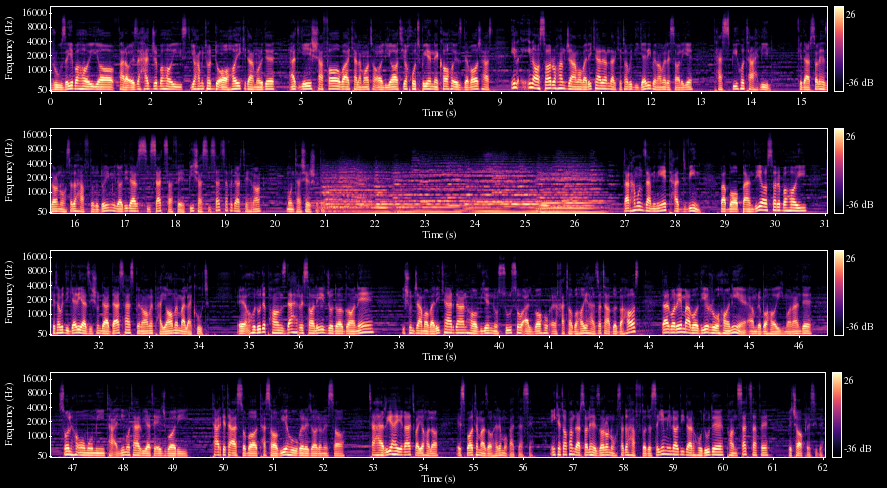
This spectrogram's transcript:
روزه بهایی یا فرائض حج بهایی است یا همینطور دعاهایی که در مورد ادعیه شفا و کلمات عالیات یا خطبه نکاح و ازدواج هست. این این آثار رو هم جمع آوری کردن در کتاب دیگری به نام رساله تسبیح و تحلیل که در سال 1972 میلادی در 300 صفحه بیش از 300 صفحه در تهران منتشر شده. در همون زمینه تدوین و با بندی آثار بهایی کتاب دیگری از ایشون در دست هست به نام پیام ملکوت. حدود 15 رساله جداگانه ایشون جمعآوری کردن حاوی نصوص و الواح و خطابه های حضرت عبدالبهاست درباره مبادی روحانی امر بهایی مانند صلح عمومی، تعلیم و تربیت اجباری، ترک تعصبات، تصاوی حقوق رجال و نسا، تحری حقیقت و یا حالا اثبات مظاهر مقدسه. این کتاب هم در سال 1973 میلادی در حدود 500 صفحه به چاپ رسیده.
